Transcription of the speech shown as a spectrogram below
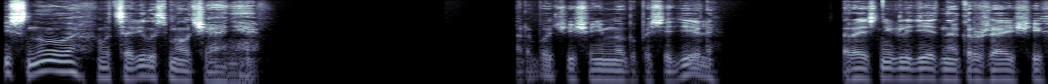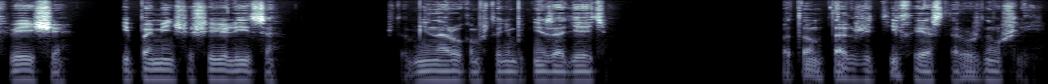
И снова воцарилось молчание. Рабочие еще немного посидели, стараясь не глядеть на окружающие их вещи и поменьше шевелиться, чтобы ненароком что-нибудь не задеть. Потом так же тихо и осторожно ушли.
